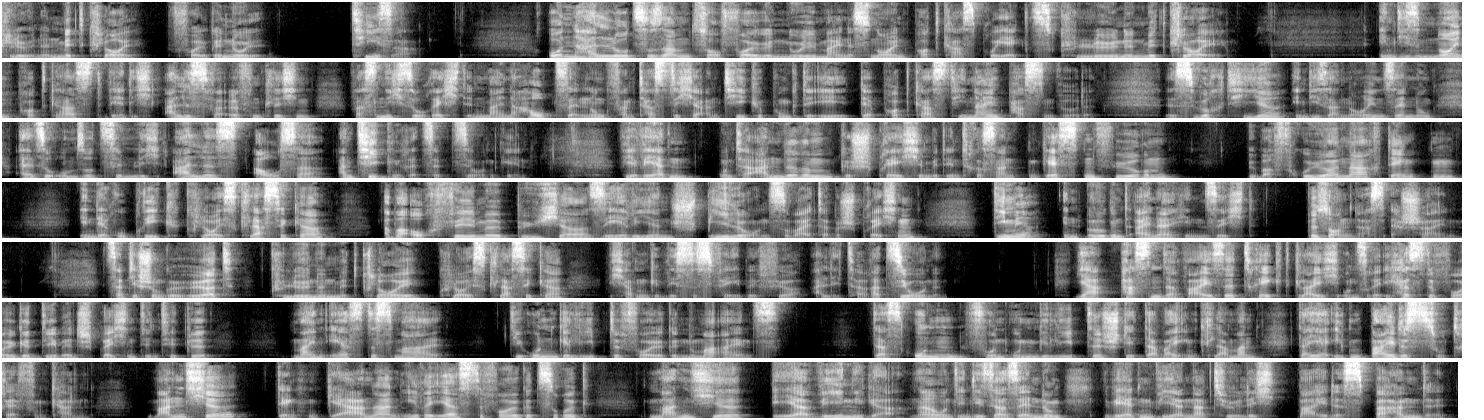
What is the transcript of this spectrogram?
Klönen mit Kloi, Folge 0. Teaser. Und hallo zusammen zur Folge 0 meines neuen Podcast-Projekts Klönen mit Kloi. In diesem neuen Podcast werde ich alles veröffentlichen, was nicht so recht in meine Hauptsendung fantastischeantike.de der Podcast hineinpassen würde. Es wird hier in dieser neuen Sendung also um so ziemlich alles außer Antikenrezeption gehen. Wir werden unter anderem Gespräche mit interessanten Gästen führen, über früher nachdenken, in der Rubrik Klois Klassiker, aber auch Filme, Bücher, Serien, Spiele und so weiter besprechen, die mir in irgendeiner Hinsicht besonders erscheinen. Jetzt habt ihr schon gehört, Klönen mit Kloi, Klois Klassiker, ich habe ein gewisses Fable für Alliterationen. Ja, passenderweise trägt gleich unsere erste Folge dementsprechend den Titel Mein erstes Mal, die ungeliebte Folge Nummer 1. Das Un von Ungeliebte steht dabei in Klammern, da ja eben beides zutreffen kann. Manche denken gerne an ihre erste Folge zurück, manche eher weniger. Ne? Und in dieser Sendung werden wir natürlich beides behandeln.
